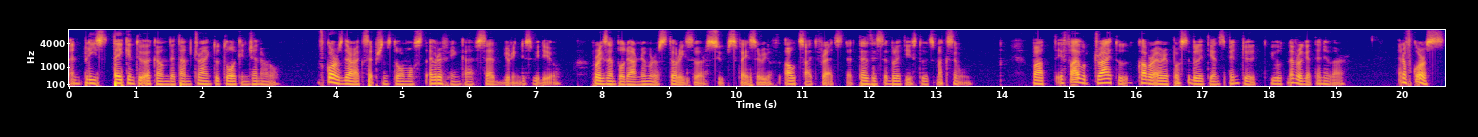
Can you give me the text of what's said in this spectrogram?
And please take into account that I'm trying to talk in general. Of course there are exceptions to almost everything I've said during this video. For example, there are numerous stories where Supes face a real outside threats that test his abilities to its maximum. But if I would try to cover every possibility and spin to it, we would never get anywhere. And of course,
